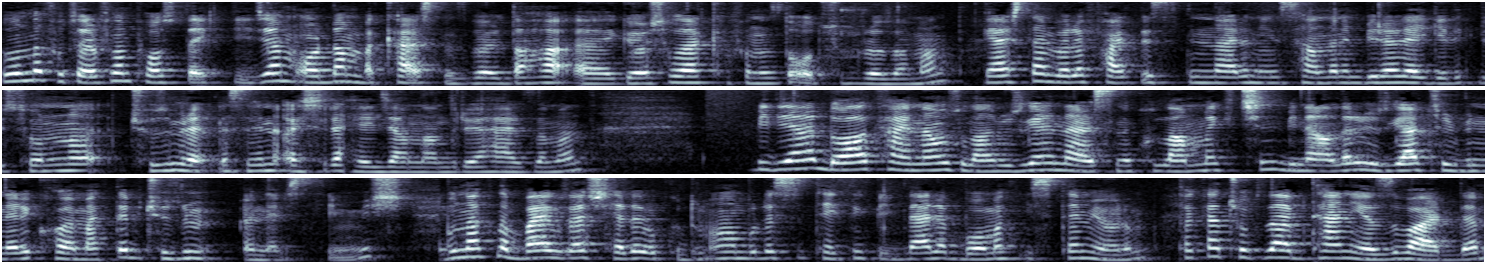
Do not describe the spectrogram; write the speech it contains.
Bunun da fotoğrafını posta ekleyeceğim. Oradan bakarsınız. Böyle daha e, görsel olarak kafanızda oturur o zaman. Gerçekten böyle farklı disiplinlerden insanların bir araya gelip bir soruna çözüm üretmesi beni aşırı heyecanlandırıyor her zaman. Bir diğer doğal kaynağımız olan rüzgar enerjisini kullanmak için binalara rüzgar türbinleri koymakta bir çözüm önerisiymiş. Bunun hakkında bayağı güzel şeyler okudum ama burada sizi teknik bilgilerle boğmak istemiyorum. Fakat çok güzel bir tane yazı vardı.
